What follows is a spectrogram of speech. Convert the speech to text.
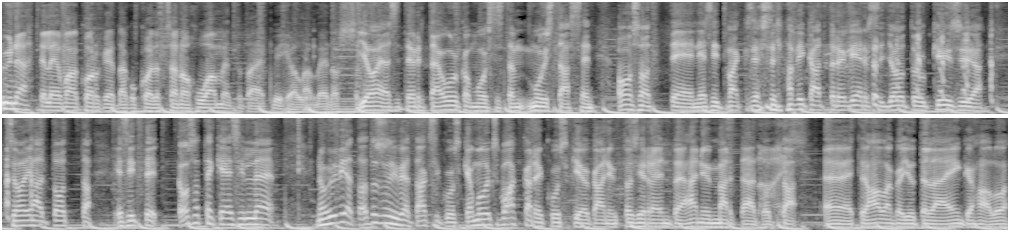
Ynähtelee vaan korkeintaan, kun koetat sanoa huomenta tai että mihin ollaan menossa. Joo, ja sitten yrittää ulkomuistista muistaa sen osoitteen, ja sitten vaikka se navigaattorin vieressä joutuu kysyä, se on ihan totta. Ja sitten osa tekee sille, no hyviä, tosi hyviä taksikuskeja. Mulla on yksi vakkarikuski, joka on nyt tosi rento, ja hän ymmärtää, nice. tota, että haluanko jutella ja enkö halua.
